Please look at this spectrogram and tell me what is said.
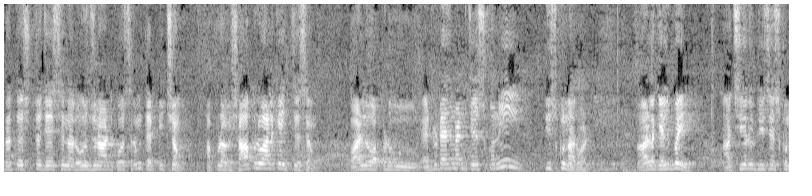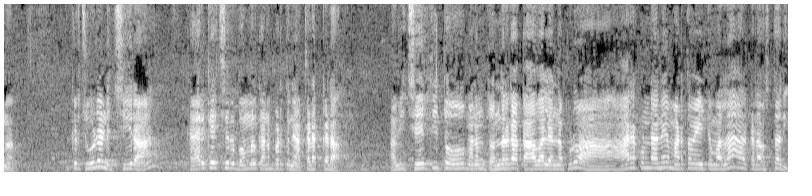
ప్రతిష్ట చేసిన రోజు నాటి కోసం తెప్పించాం. అప్పుడు అవి షాపుల వాళ్ళకే ఇచ్చేసాం. వాళ్ళు అప్పుడు అడ్వర్టైజ్మెంట్ చేసుకుని తీసుకున్నారు వాళ్ళు. వాళ్ళకి వెళ్ళిపోయింది. ఆ చీరలు తీసేసుకున్నారు. ఇక్కడ చూడండి చీర క్యారికేచర్ బొమ్మలు కనపడుతున్నాయి అక్కడక్కడ. అవి చేతితో మనం తొందరగా కావాలి అన్నప్పుడు ఆరకుండానే మడత వేయటం వల్ల అక్కడ వస్తుంది.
